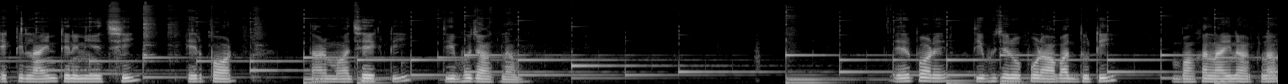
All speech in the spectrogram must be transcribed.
একটি লাইন টেনে নিয়েছি, এরপর তার মাঝে একটি ত্রিভুজ আঁকলাম। এরপরে ত্রিভুজের ওপর আবার দুটি বাঁকা লাইন আঁকলাম।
